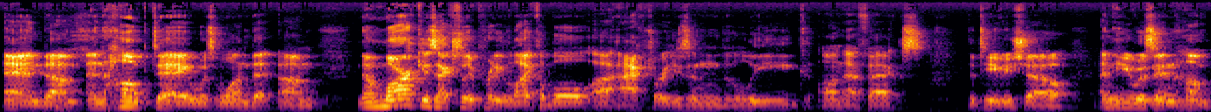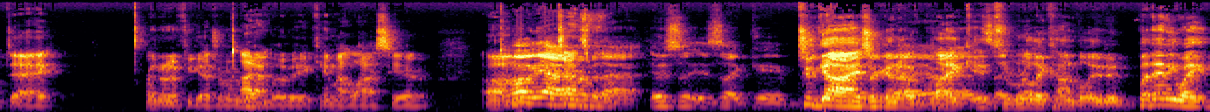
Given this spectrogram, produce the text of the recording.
and um, and Hump Day was one that um, now Mark is actually a pretty likable uh, actor. He's in the League on FX, the TV show, and he was in Hump Day. I don't know if you guys remember that movie. It came out last year. Um, Oh yeah, I remember that. It was, it was like a, Two guys are gonna Yeah, yeah, like yeah, it's it's like really a- convoluted. But anyway,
